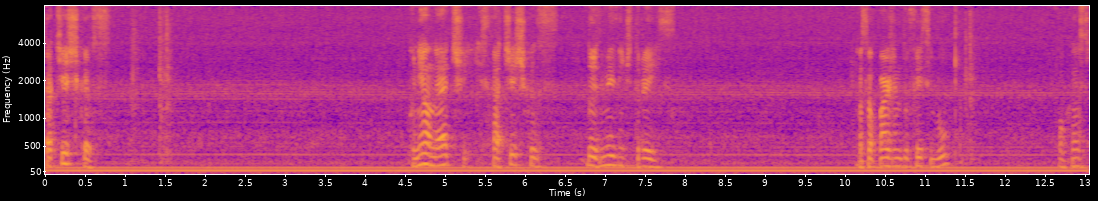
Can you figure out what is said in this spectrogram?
Estatísticas. Unionet Estatísticas 2023. Nossa página do Facebook. Alcance de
